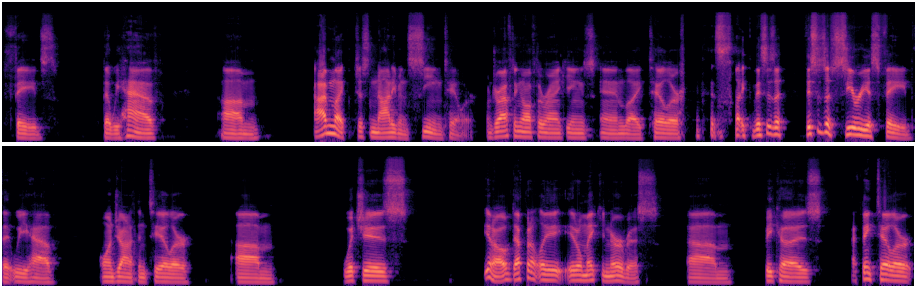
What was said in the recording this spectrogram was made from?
fades that we have. Um, I'm like just not even seeing Taylor. I'm drafting off the rankings, and like Taylor, it's like this is a this is a serious fade that we have on Jonathan Taylor, um, which is, you know, definitely it'll make you nervous um, because I think Taylor.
